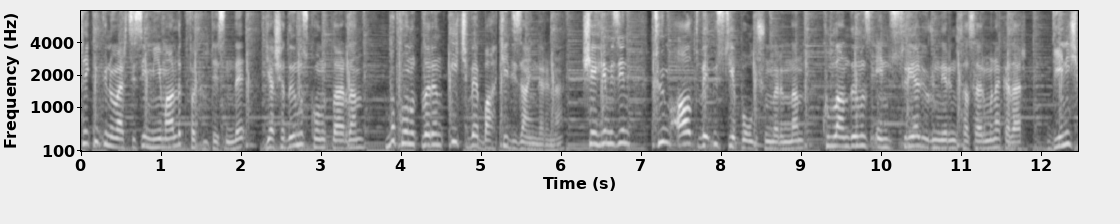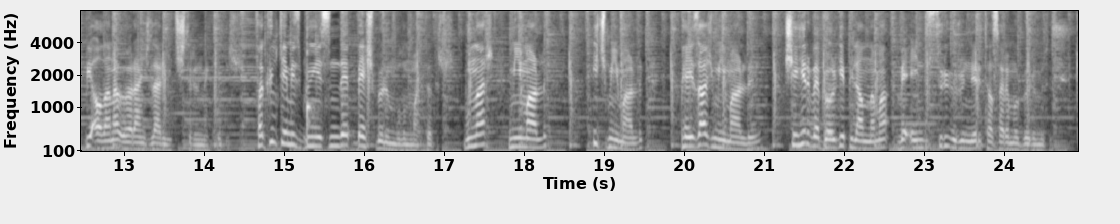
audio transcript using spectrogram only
Teknik Üniversitesi Mimarlık Fakültesi'nde yaşadığımız konutlardan bu konutların iç ve bahçe dizaynlarına, şehrimizin tüm alt ve üst yapı oluşumlarından kullandığımız endüstriyel ürünlerin tasarımına kadar geniş bir alana öğrenciler yetiştirilmektedir. Fakültemiz bünyesinde 5 bölüm bulunmaktadır. Bunlar mimarlık, iç mimarlık, peyzaj mimarlığı, şehir ve bölge planlama ve endüstri ürünleri tasarımı bölümüdür.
